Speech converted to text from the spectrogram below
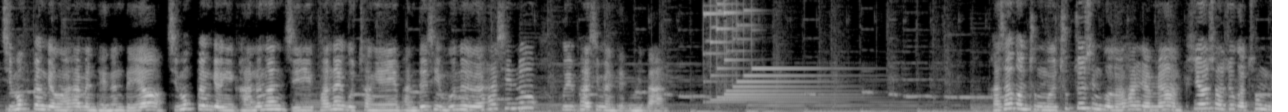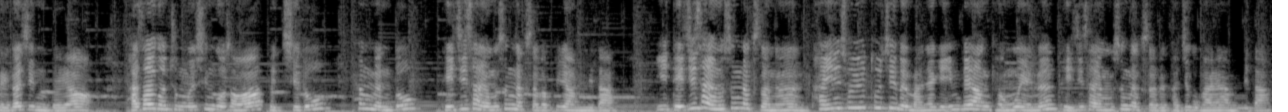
지목 변경을 하면 되는데요. 지목 변경이 가능한지 관할구청에 반드시 문의를 하신 후 구입하시면 됩니다. 가설건축물 축조신고를 하려면 필요 서류가 총 4가지인데요. 가설건축물 신고서와 배치도, 평면도, 대지 사용 승낙서가 필요합니다. 이 대지 사용 승낙서는 타인 소유 토지를 만약에 임대한 경우에는 대지 사용 승낙서를 가지고 가야 합니다.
